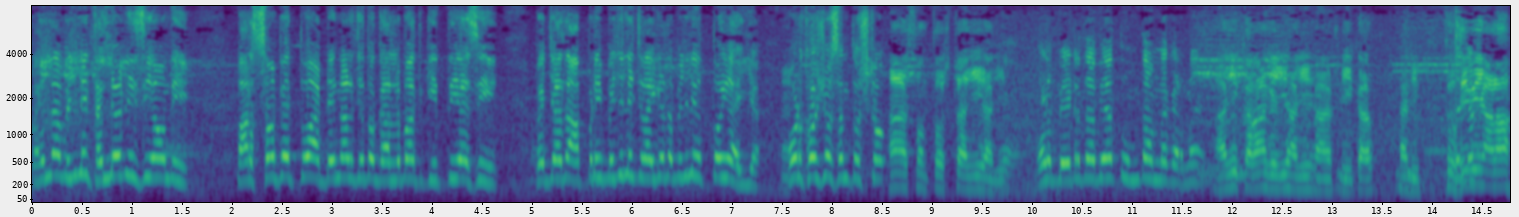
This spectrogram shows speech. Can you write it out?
ਪਹਿਲਾਂ ਬਿਜਲੀ ਥੱਲੇ ਨਹੀਂ ਸੀ ਆਉਂਦੀ। ਪਰਸੋਂ ਫੇ ਤੁਹਾਡੇ ਨਾਲ ਜਦੋਂ ਗੱਲਬਾਤ ਕੀਤੀ ਅਸੀਂ ਫੇ ਜਦ ਆਪਣੀ ਬਿਜਲੀ ਚਲਾਈ ਤਾਂ ਬਿਜਲੀ ਉੱਤੋਂ ਹੀ ਆਈ ਆ। ਹੁਣ ਖੁਸ਼ ਹੋ ਸੰਤੁਸ਼ਟ ਹੋ? ਹਾਂ ਸੰਤੁਸ਼ਟ ਆ ਜੀ ਹਾਂਜੀ ਹੁਣ ਬੇਟੇ ਦਾ ਵਿਆਹ ਧੂਮਧਾਮ ਨਾਲ ਕਰਨਾ ਹੈ। ਹਾਂਜੀ ਕਰਾਂਗੇ ਜੀ ਹਾਂਜੀ ਹਾਂ ਠੀਕ ਆ ਹਾਂਜੀ ਤੁਸੀਂ ਵੀ ਆਣਾ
